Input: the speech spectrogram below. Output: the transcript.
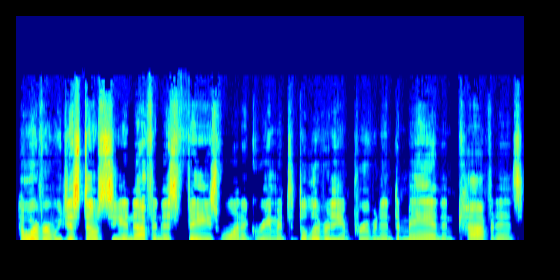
However, we just don't see enough in this phase one agreement to deliver the improvement in demand and confidence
